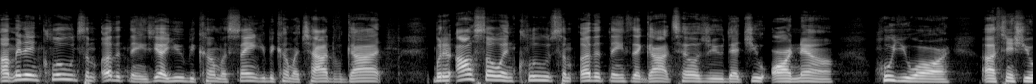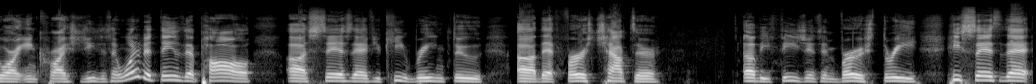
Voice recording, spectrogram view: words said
um, it includes some other things. Yeah, you become a saint, you become a child of God, but it also includes some other things that God tells you that you are now who you are uh, since you are in Christ Jesus. And one of the things that Paul uh, says that if you keep reading through uh, that first chapter of Ephesians in verse 3, he says that,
